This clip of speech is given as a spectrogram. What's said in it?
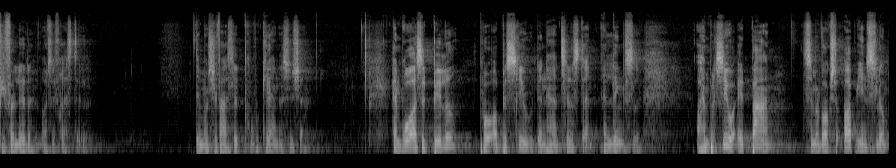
Vi får lette og tilfredsstille. Det er måske faktisk lidt provokerende, synes jeg. Han bruger også et billede på at beskrive den her tilstand af længsel. Og han beskriver et barn, som er vokset op i en slum.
